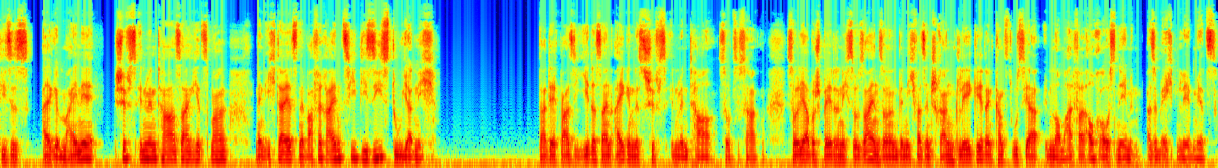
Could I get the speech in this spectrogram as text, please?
dieses allgemeine Schiffsinventar, sage ich jetzt mal, wenn ich da jetzt eine Waffe reinziehe, die siehst du ja nicht. Da hat ja quasi jeder sein eigenes Schiffsinventar sozusagen. Soll ja aber später nicht so sein, sondern wenn ich was in den Schrank lege, dann kannst du es ja im Normalfall auch rausnehmen. Also im echten Leben jetzt.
